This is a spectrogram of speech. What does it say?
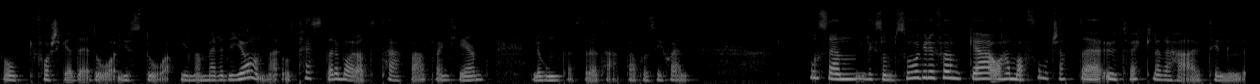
och forskade då just då inom meridianer och testade bara att täpa på en klient. Eller hon testade att täpa på sig själv. Och sen liksom såg det funka och han bara fortsatte utveckla det här till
